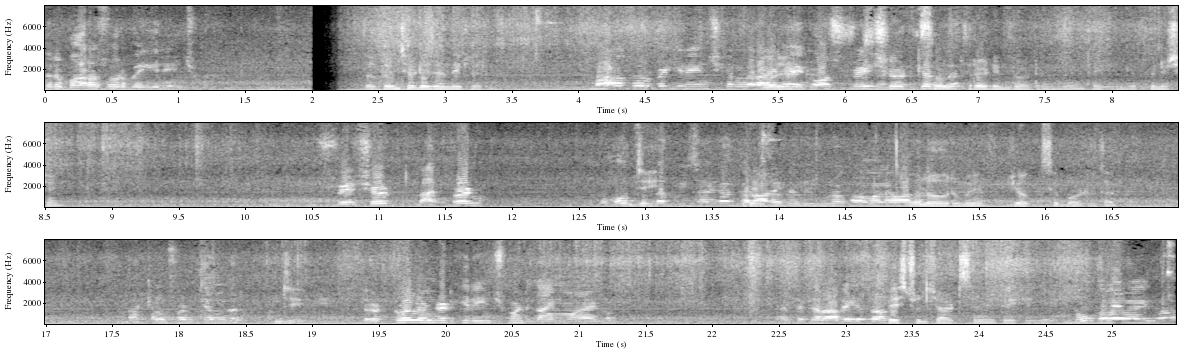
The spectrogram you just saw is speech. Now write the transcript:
सिर्फ़ बारह सौ रुपए की रेंज पे। तो पंच डिज़ाइन देख लेते हैं। बारह सौ रुपए की रेंज के अंदर आएगा एक और स्ट्रेट शर्ट के अंदर। थ्रेड एम्ब्रॉयडरी में देखेंगे finishing straight shirt back front बहुत सुंदर पीस आएगा गरारे पे भी पूरा काम आने ऑल ओवर में जॉक से बॉर्डर तक। बैक एंड फ्रंट के अंदर। जी। सिर्फ़ ट्वेल्व हंड्रेड की रेंज में डिज़ाइन में आएगा। ऐसे गरारे के साथ। पेस्टल चार्ट्स हैं देखेंगे। दो कलर आएगा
